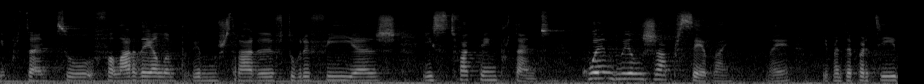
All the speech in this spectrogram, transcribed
E portanto, falar dela, poder mostrar eh, fotografias, isso de facto é importante. Quando eles já percebem, é? E portanto, a partir,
